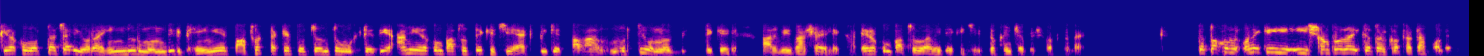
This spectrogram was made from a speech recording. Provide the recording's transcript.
কীরকম অত্যাচারী? ওরা হিন্দুর মন্দির ভেঙে পাথরটাকে পর্যন্ত উল্টে দিয়ে, আমি এরকম পাথর দেখেছি, এক পিঠে তালা, মূর্তি, অন্য দিকে আরবি ভাষায় লেখা। এরকম পাথরও আমি দেখেছি দক্ষিণ চব্বিশ পরগনায়। তো তখন অনেকেই এই সাম্প্রদায়িকতার কথাটা বলেন।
